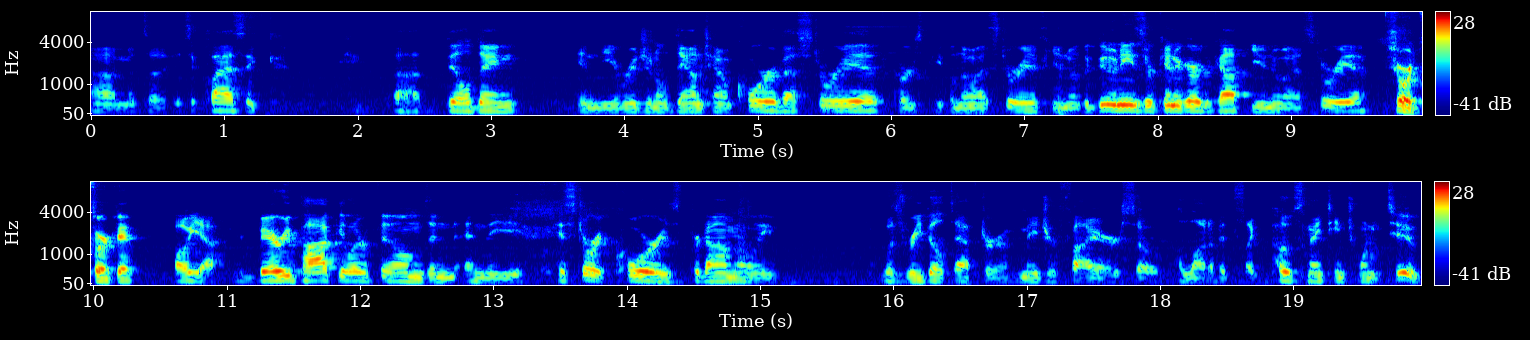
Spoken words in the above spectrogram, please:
Um, it's a it's a classic uh, building in the original downtown core of Astoria. Of course, people know Astoria. If you know the Goonies or Kindergarten Cop, you know Astoria. Short circuit. Oh yeah, very popular films, and and the historic core is predominantly was rebuilt after a major fire, so a lot of it's like post 1922,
